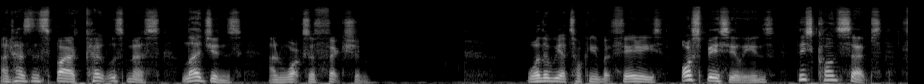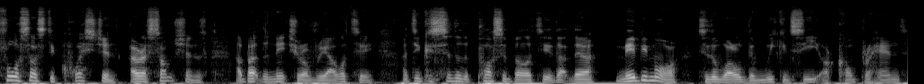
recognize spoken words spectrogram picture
and has inspired countless myths, legends, and works of fiction. Whether we are talking about fairies or space aliens, these concepts force us to question our assumptions about the nature of reality and to consider the possibility that there may be more to the world than we can see or comprehend.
